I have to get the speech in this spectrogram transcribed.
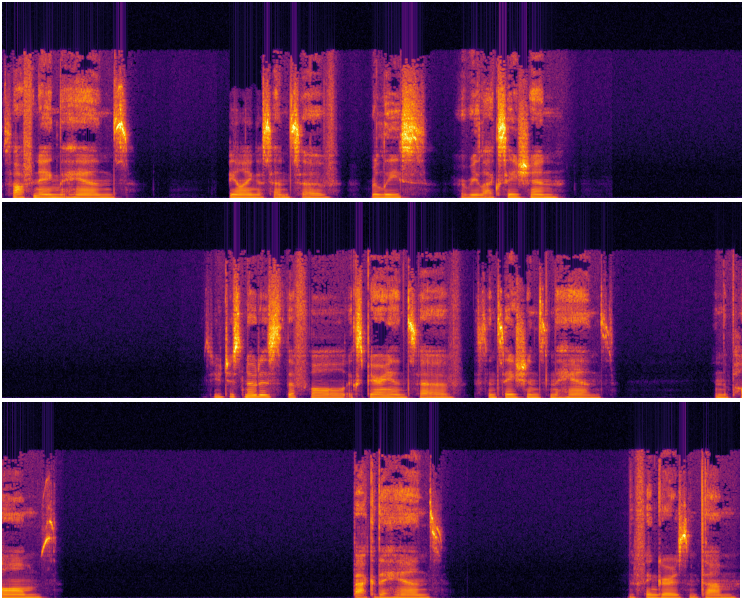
Softening the hands, feeling a sense of release or relaxation. So you just notice the full experience of sensations in the hands, in the palms, back of the hands, the fingers and thumb.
